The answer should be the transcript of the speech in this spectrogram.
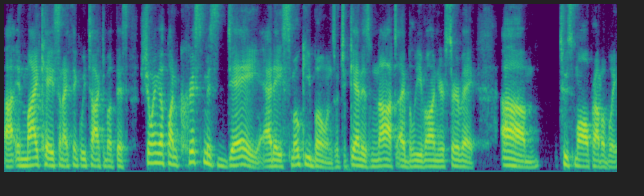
Uh, in my case, and I think we talked about this, showing up on Christmas Day at a Smoky Bones, which again is not, I believe, on your survey. Um, too small probably,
